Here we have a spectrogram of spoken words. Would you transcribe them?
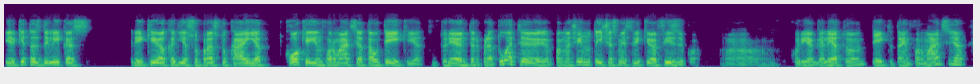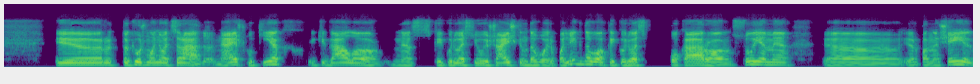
Ir kitas dalykas, reikėjo, kad jie suprastų, jie, kokią informaciją tau teikia. Jie turėjo interpretuoti ir panašiai. Nu, tai iš esmės reikėjo fiziko, kurie galėtų teikti tą informaciją. Uh, ir tokių žmonių atsirado. Neaišku, kiek iki galo, nes kai kuriuos jų išaiškindavo ir palikdavo, kai kuriuos po karo suėmė e, ir panašiai.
